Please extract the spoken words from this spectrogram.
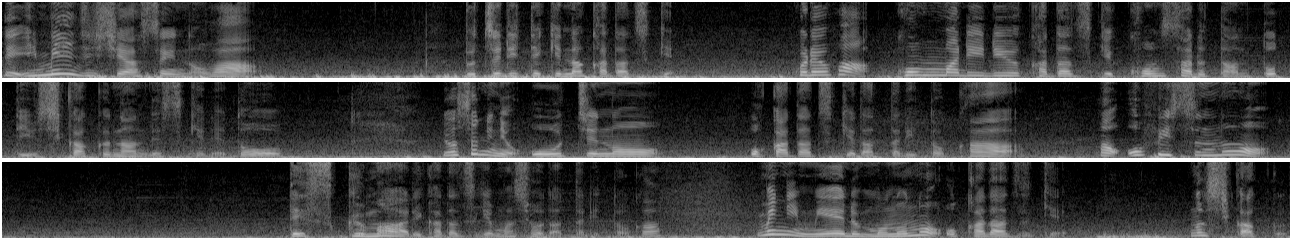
でイメージしやすいのは物理的な片付けこれはこんまり流片付けコンサルタントっていう資格なんですけれど要するにお家のお片付けだったりとか、まあ、オフィスのデスク周り片付けましょうだったりとか目に見えるもののお片付けの資格。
